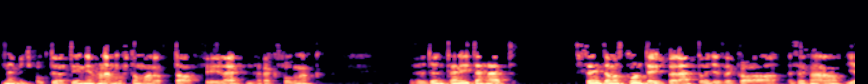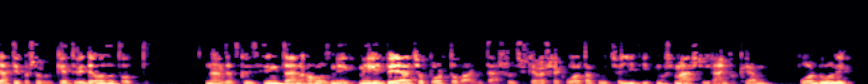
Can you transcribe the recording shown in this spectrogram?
nem így fog történni, hanem most a maradta féle nevek fognak dönteni, tehát szerintem azt Conte is belátta, hogy ezek a, ezek a játékosok, akiket ő idehozott ott nemzetközi szinten, ahhoz még, még egy BL csoport továbbításhoz is kevesek voltak, úgyhogy itt, itt most más irányba kell fordulni.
